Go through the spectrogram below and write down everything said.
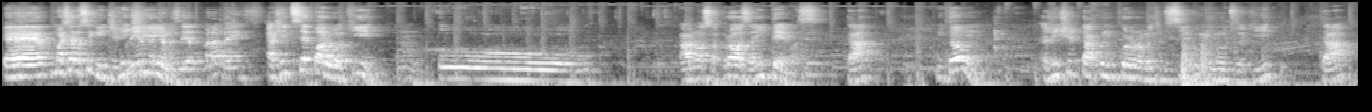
É, Marcelo, é o seguinte, a Linda gente, camiseta, parabéns. a gente separou aqui o, a nossa prosa em temas, tá? Então, a gente tá com um cronômetro de 5 minutos aqui, tá?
